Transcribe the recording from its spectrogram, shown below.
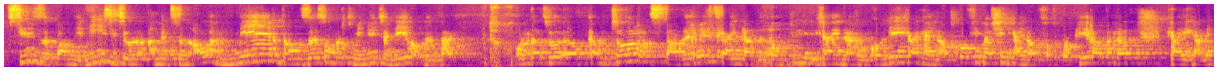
Sinds de pandemie zitten we met z'n allen meer dan 600 minuten neer op een dag. Omdat we op kantoor staan recht, ga je naar de computer, ga je naar een collega, ga je naar de koffiemachine, ga je naar het fotocopieerapparaat, ga je gaan.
